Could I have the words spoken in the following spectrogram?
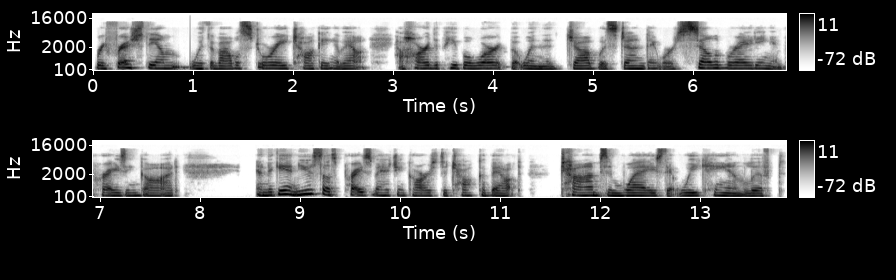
refresh them with the Bible story, talking about how hard the people worked, but when the job was done, they were celebrating and praising God. And again, use those praise matching cards to talk about times and ways that we can lift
